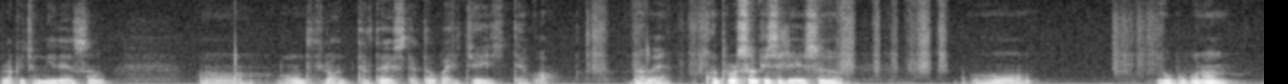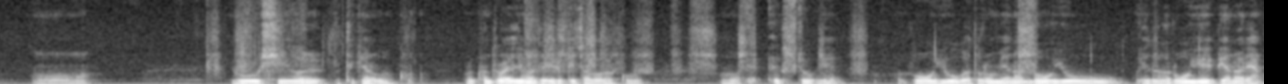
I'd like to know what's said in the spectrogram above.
이렇게 정리돼서 어, 온도는 델타 S, 델타 Y, J 되고 그 다음에 컨트롤 서피스에 대해서 어, 이 부분은 어, 요 식을 어떻게 하는 거 컨트롤 엘리먼트 이렇게 잡아갖고 어, X 쪽에 로유가 들어오면은 로유에다가 로유의 변화량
